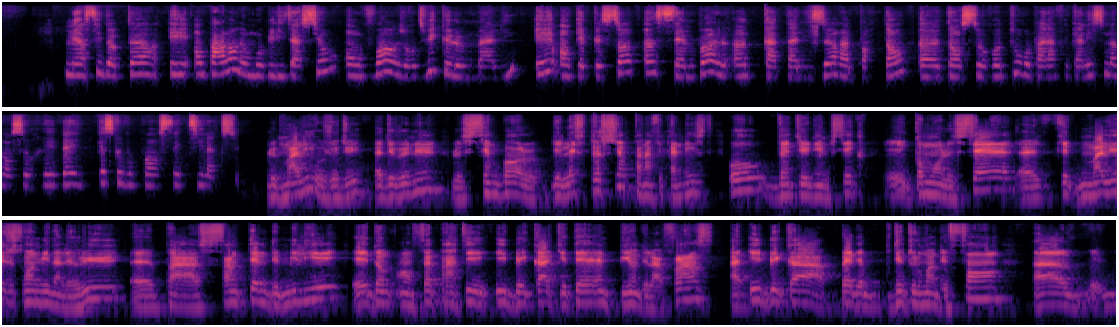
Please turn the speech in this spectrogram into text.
Merci, docteur. Et en parlant de mobilisation, on voit aujourd'hui que le Mali est en quelque sorte un symbole, un catalyseur important euh, dans ce retour au panafricanisme, dans ce réveil. Qu'est-ce que vous pensez-il là-dessus? Le Mali aujourd'hui est devenu le symbole de l'expression panafricaniste au XXIe siècle et comme on le sait, euh, les Maliens se sont mis dans les rues euh, par centaines de milliers. Et donc, on fait partie IBK, qui était un pion de la France. IBK fait des détournements de fonds. Euh,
